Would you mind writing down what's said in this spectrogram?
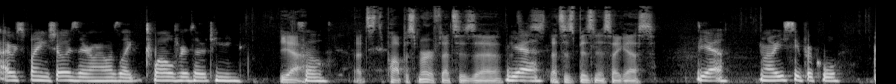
I was playing shows there when I was like twelve or thirteen. Yeah. So- that's Papa Smurf. That's his, uh, that's Yeah. his, that's his business, I guess. Yeah, no, he's super cool.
